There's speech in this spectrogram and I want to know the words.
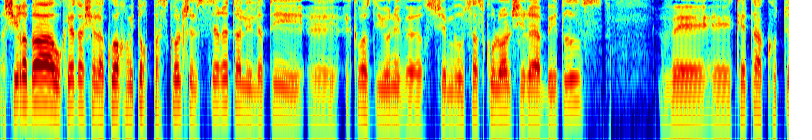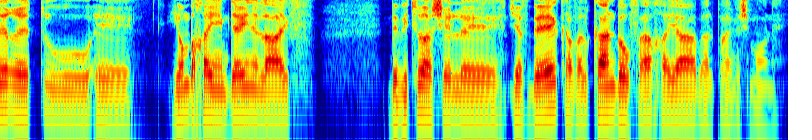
השיר הבא הוא קטע שלקוח מתוך פסקול של סרט עלילתי, uh, Across the Universe, שמבוסס כולו על שירי הביטלס, וקטע הכותרת הוא uh, יום בחיים, Day in a Life, בביצוע של uh, ג'ף בק, אבל כאן בהופעה חיה ב-2008.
